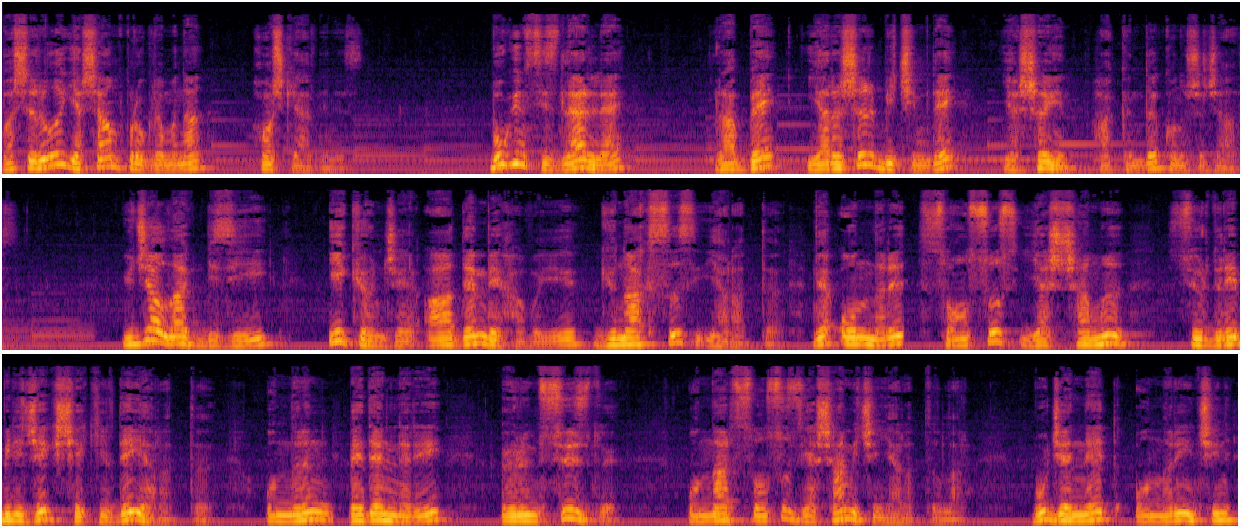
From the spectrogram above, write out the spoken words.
Başarılı Yaşam programına hoş geldiniz. Bugün sizlerle Rabbe yarışır biçimde yaşayın hakkında konuşacağız. Yüce Allah bizi ilk önce Adem ve Hava'yı günahsız yarattı ve onları sonsuz yaşamı sürdürebilecek şekilde yarattı. Onların bedenleri ölümsüzdü. Onlar sonsuz yaşam için yarattılar. Bu cennet onların için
